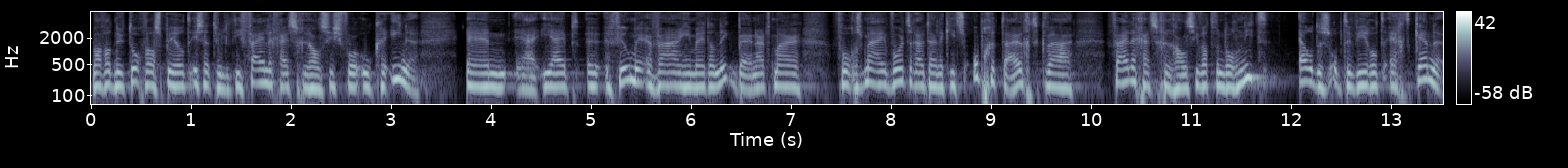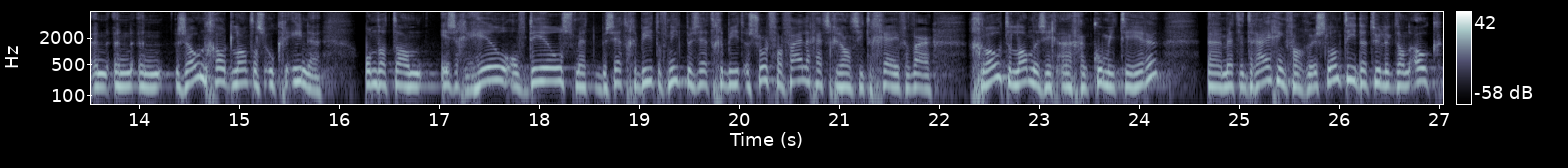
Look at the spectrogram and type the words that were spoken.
Maar wat nu toch wel speelt, is natuurlijk die veiligheidsgaranties voor Oekraïne. En ja, jij hebt uh, veel meer ervaring hiermee dan ik, Bernard. Maar volgens mij wordt er uiteindelijk iets opgetuigd qua veiligheidsgarantie, wat we nog niet elders op de wereld echt kennen. Een, een, een zo'n groot land als Oekraïne. Om dat dan in zijn geheel of deels met bezet gebied of niet bezet gebied een soort van veiligheidsgarantie te geven. waar grote landen zich aan gaan committeren. Uh, met de dreiging van Rusland. Die natuurlijk dan ook,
